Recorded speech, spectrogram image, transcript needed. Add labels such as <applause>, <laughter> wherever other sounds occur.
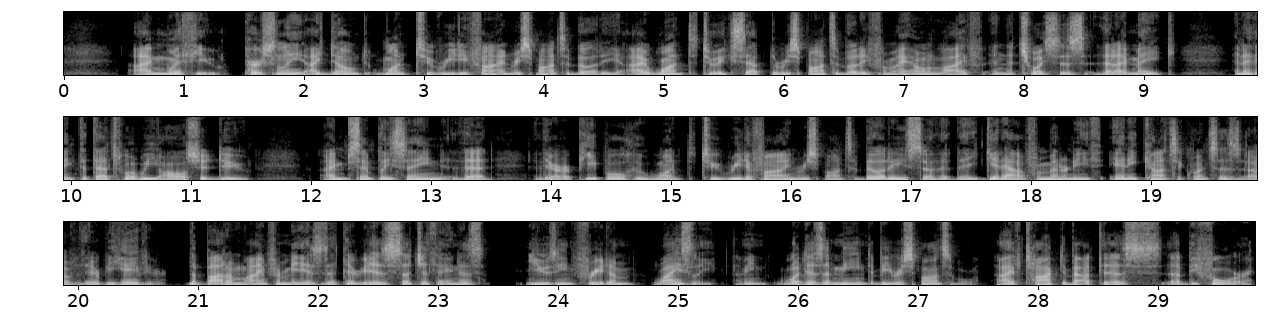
I'm with you. Personally, I don't want to redefine responsibility. I want to accept the responsibility for my own life and the choices that I make. And I think that that's what we all should do. I'm simply saying that there are people who want to redefine responsibility so that they get out from underneath any consequences of their behavior. The bottom line for me is that there is such a thing as using freedom wisely. I mean, what does it mean to be responsible? I've talked about this uh, before,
